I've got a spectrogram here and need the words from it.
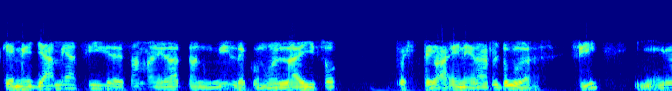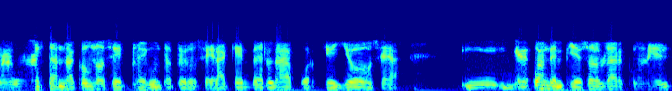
que me llame así, de esa manera tan humilde como él la hizo, pues te va a generar dudas, ¿sí? Y más estando acá uno se pregunta, pero ¿será que es verdad? ¿Por qué yo? O sea, y ya cuando empiezo a hablar con él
